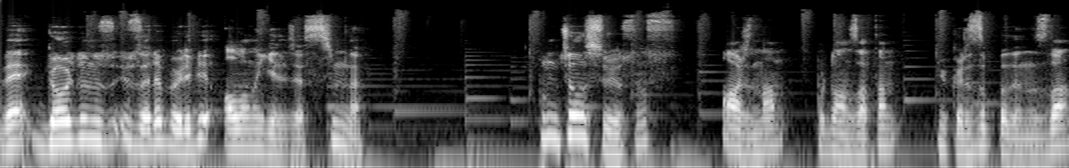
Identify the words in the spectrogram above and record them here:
Ve gördüğünüz üzere böyle bir alana geleceğiz. Şimdi bunu çalıştırıyorsunuz. Ardından buradan zaten yukarı zıpladığınızda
